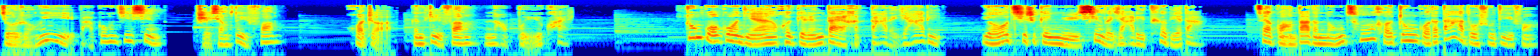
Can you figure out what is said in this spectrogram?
就容易把攻击性指向对方，或者跟对方闹不愉快。中国过年会给人带很大的压力。尤其是给女性的压力特别大，在广大的农村和中国的大多数地方，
